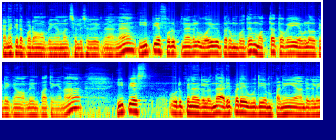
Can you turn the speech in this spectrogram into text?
கணக்கிடப்படும் அப்படிங்கிற மாதிரி சொல்லி சொல்லியிருக்காங்க இபிஎஃப் உறுப்பினர்கள் ஓய்வு பெறும்போது மொத்த தொகை எவ்வளோ கிடைக்கும் அப்படின்னு பார்த்தீங்கன்னா இபிஎஸ் உறுப்பினர்கள் வந்து அடிப்படை ஊதியம் பணி ஆண்டுகளை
